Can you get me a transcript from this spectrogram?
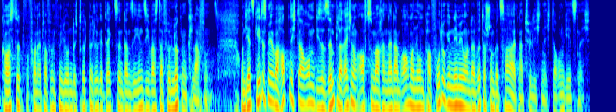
kostet, wovon etwa 5 Millionen durch Drittmittel gedeckt sind, dann sehen Sie, was da für Lücken klaffen. Und jetzt geht es mir überhaupt nicht darum, diese simple Rechnung aufzumachen, na, dann braucht man nur ein paar Fotogenehmigungen und dann wird das schon bezahlt. Natürlich nicht, darum geht es nicht.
